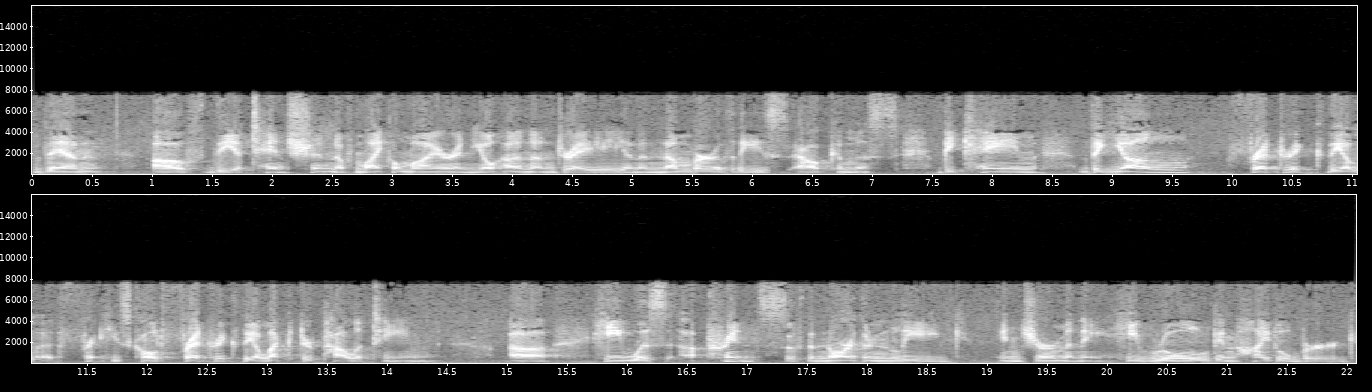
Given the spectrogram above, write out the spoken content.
then of the attention of Michael Maier and Johann Andreae and a number of these alchemists became the young Frederick the he's called Frederick the Elector Palatine. Uh, he was a prince of the Northern League in Germany. He ruled in Heidelberg.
